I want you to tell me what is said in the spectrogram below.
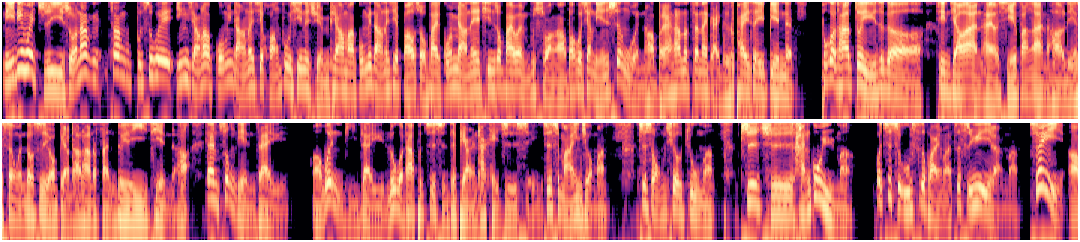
你一定会质疑说，那这样不是会影响到国民党那些黄复兴的选票吗？国民党那些保守派、国民党那些亲中派会很不爽啊。包括像连胜文哈，本来他都站在改革派这一边的，不过他对于这个建交案还有协防案哈，连胜文都是有表达他的反对的意见的哈。但重点在于啊，问题在于，如果他不支持这票人，他可以支持谁？支持马英九吗？支持洪秀柱吗？支持韩国瑜吗？或支持吴思怀嘛，支持岳一兰嘛，所以啊，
